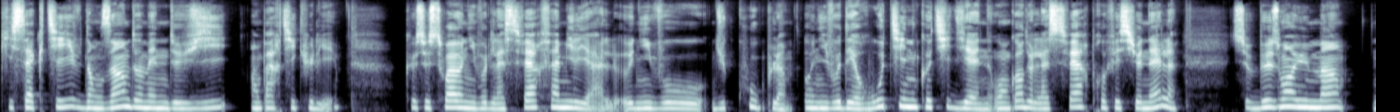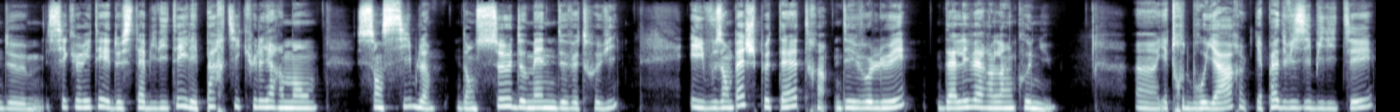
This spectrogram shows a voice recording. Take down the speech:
qui s'active dans un domaine de vie en particulier. Que ce soit au niveau de la sphère familiale, au niveau du couple, au niveau des routines quotidiennes ou encore de la sphère professionnelle, ce besoin humain de sécurité et de stabilité, il est particulièrement sensible dans ce domaine de votre vie et il vous empêche peut-être d'évoluer, d'aller vers l'inconnu. Euh, il y a trop de brouillard, il n'y a pas de visibilité,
